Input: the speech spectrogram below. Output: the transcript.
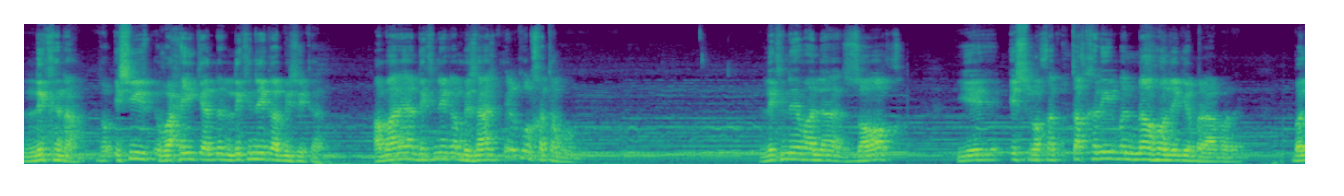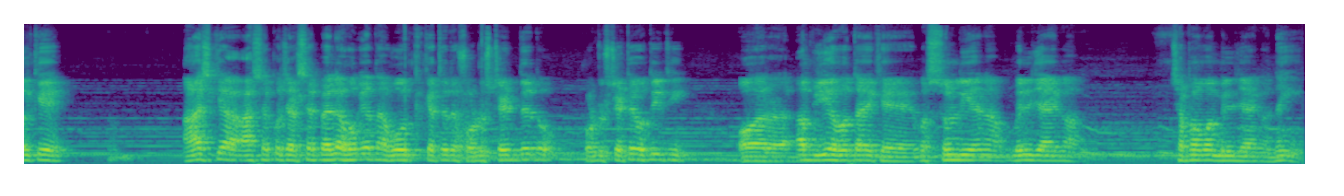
لکھنا، تو اسی وحی کے اندر لکھنے کا بھی ذکر۔ ہمارے یہاں لکھنے کا مزاج بالکل ختم ہو لکھنے والا ذوق یہ اس وقت تقریباً نہ ہونے کے برابر ہے، بلکہ آج کیا آج سے کچھ عرصے پہلے ہو گیا تھا، وہ کہتے تھے فوٹو اسٹیٹ دے دو، فوٹو اسٹیٹیں ہوتی تھیں۔ اور اب یہ ہوتا ہے کہ بس سن لیا نا، مل جائے گا، چھپا ہوا مل جائے گا۔ نہیں،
